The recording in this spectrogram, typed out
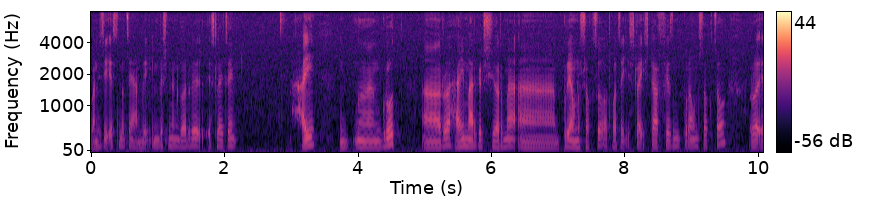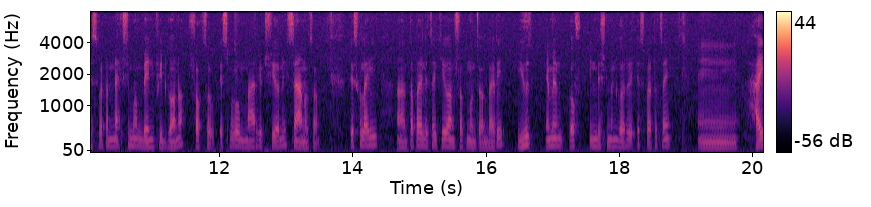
भनेपछि यसमा चाहिँ हामीले इन्भेस्टमेन्ट गरेर यसलाई चाहिँ हाई ग्रोथ र हाई मार्केट सेयरमा पुर्याउन सक्छौँ अथवा चाहिँ यसलाई स्टार फेजमा पुर्याउन सक्छौँ र यसबाट म्याक्सिमम् बेनिफिट गर्न सक्छौँ। यसको मार्केट सेयर नै सानो छ। त्यसको लागि तपाईँले चाहिँ के गर्न सक्नुहुन्छ भन्दाखेरि ह्युज एमाउन्ट अफ इन्भेस्टमेन्ट गरेर यसबाट चाहिँ हाई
